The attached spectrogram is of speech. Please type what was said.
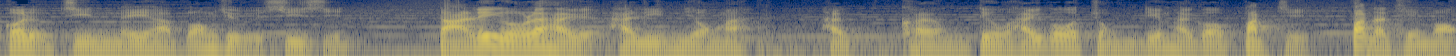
嗰條箭尾啊綁住條絲線。但係呢度咧係係連用啊，係強調喺嗰個重點喺嗰個不字，不係填網。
